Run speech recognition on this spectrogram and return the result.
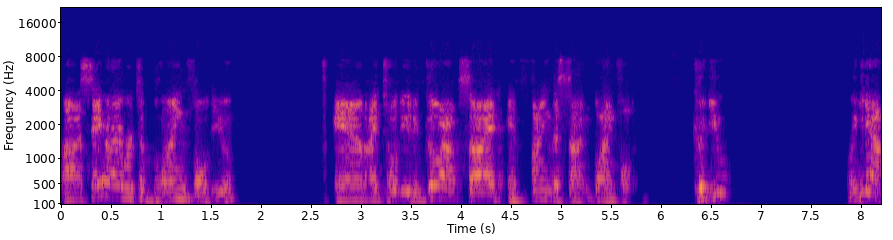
uh, say I were to blindfold you, and I told you to go outside and find the sun blindfolded. Could you? Well, yeah.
